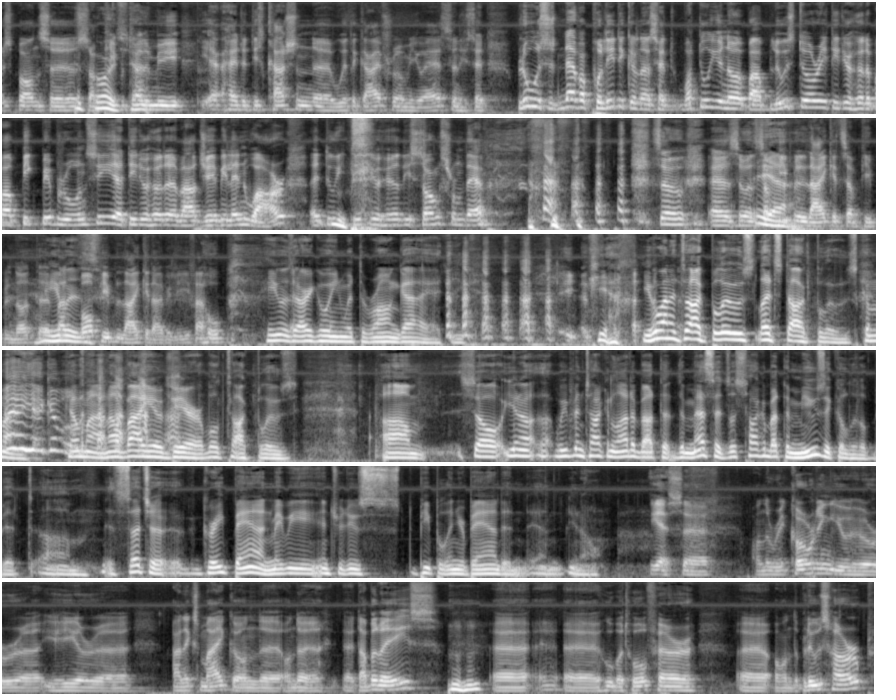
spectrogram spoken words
responses. Of some course, people yeah. telling me yeah, I had a discussion uh, with a guy from US, and he said blues is never political. And I said, What do you know about blues story? Did you heard about Big Bill Broonzy? Uh, did you heard about J.B. Lenoir? Uh, do, Hmm. did you hear these songs from them? so, uh, so some Yeah. people like it, some people not. Uh, but was- more people like it, I believe. I hope. he was arguing with the wrong guy, I think. Yes. Yeah, you want to talk blues? Let's talk blues. Come on, Hey, yeah, come on. come on. I'll buy you a beer. We'll talk blues. Um, so you know, we've been talking a lot about the the message. Let's talk about the music a little bit. Um, it's such a great band. Maybe introduce people in your band, and and you know, Yes, uh, on the recording you hear uh, you hear uh, Alex Mike on the on the uh, double bass, uh, uh, Hubert Hofer uh, on the blues harp.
